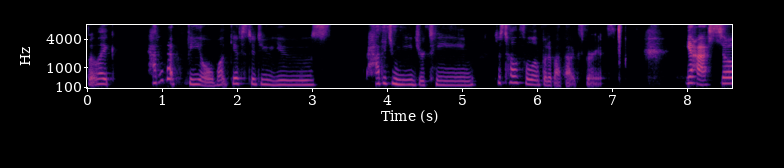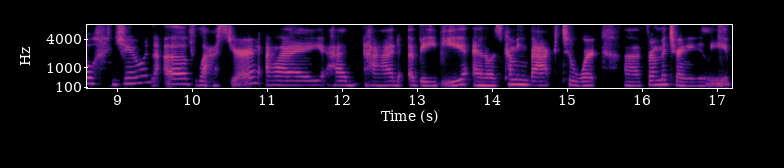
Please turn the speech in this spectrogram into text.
but like, how did that feel? What gifts did you use? How did you need your team? Just tell us a little bit about that experience. Yeah, so June of last year, I had had a baby and was coming back to work uh, from maternity leave.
